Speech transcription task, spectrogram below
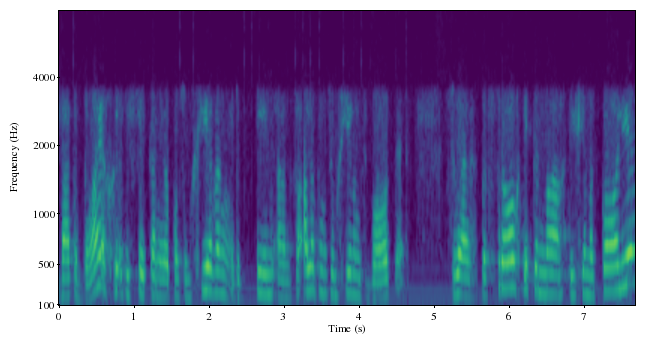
wat 'n baie groot effek kan hê op ons omgewing en en um, veral op ons omgewingswater. So bevraagteken maar die chemikalieë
